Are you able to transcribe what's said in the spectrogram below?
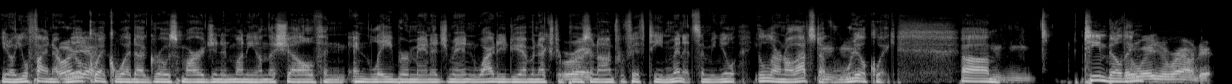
You know you'll find out Oh, real yeah. quick what uh, gross margin and money on the shelf and and labor management. And why did you have an extra Right. person on for 15 minutes? I mean you'll you'll learn all that stuff Mhm. real quick. Um, Mhm. Team There are building ways around it.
